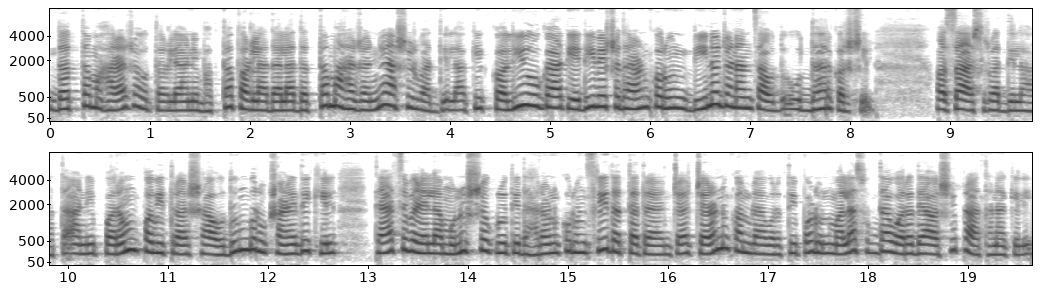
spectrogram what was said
दत्त महाराज उतरले आणि भक्त प्रल्हादाला दत्त महाराजांनी आशीर्वाद दिला की कलियुगात येदी वेष धारण करून दीनजनांचा उद्धार करशील. असा आशीर्वाद दिला होता. आणि परमपवित्र अशा औदुंब वृक्षाने देखील त्याच वेळेला मनुष्यकृती धारण करून श्री दत्तात्रयांच्या चरणकमलावरती पडून मलासुद्धा वर द्या अशी प्रार्थना केली.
